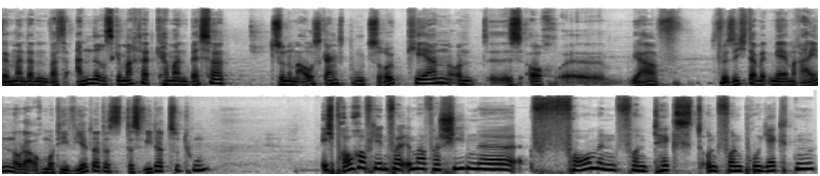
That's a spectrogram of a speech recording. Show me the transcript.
wenn man dann was anderes gemacht hat, kann man besser zu einem Ausgangspunkt zurückkehren und ist auch äh, ja für sich damit mehr im Reinen oder auch motivierter, das, das wieder zu tun? Ich brauche auf jeden Fall immer verschiedene Formen von Text und von Projekten,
